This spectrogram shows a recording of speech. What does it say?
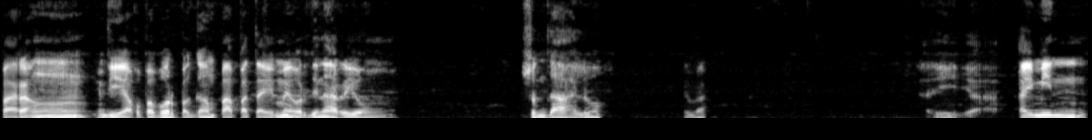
Parang hindi ako pabor pag ang papatay mo eh, ordinaryong sundalo. Diba? I, I mean,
